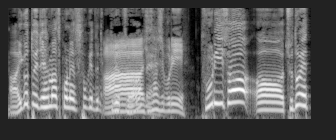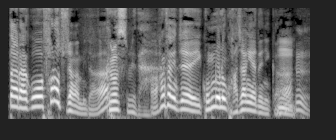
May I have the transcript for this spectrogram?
아, 이것도 이제 헬마우스 코너에서 소개드렸죠. 아, 네. 久しぶり. 둘이서, 어, 주도했다라고 서로 주장합니다. 그렇습니다. 어, 항상 이제 이 공로는 과장해야 되니까. 음. 음.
